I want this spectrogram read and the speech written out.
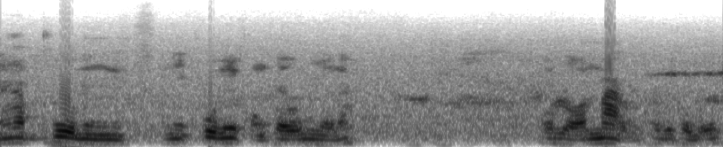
นะครับ คู่หนึ่งอันนี้คู่นี้ของไพโอเนียนะร้อนมากเลยท่านผู้ชมเอ้ย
